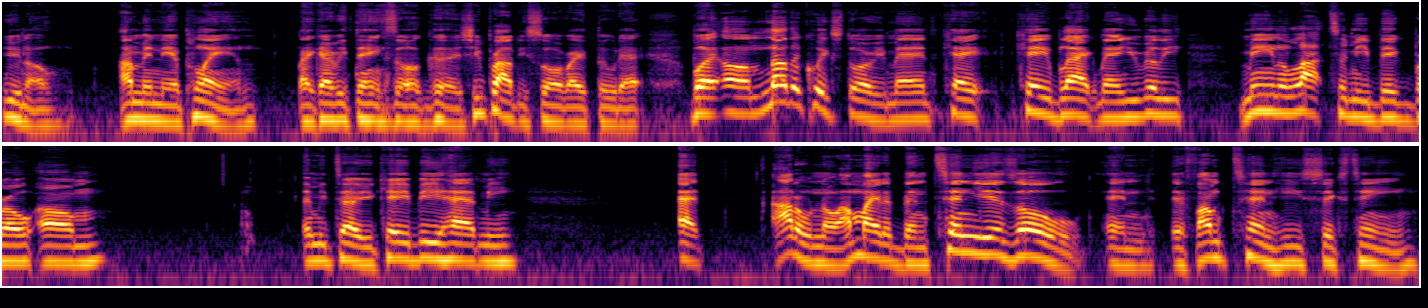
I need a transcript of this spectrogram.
you know, I'm in there playing like everything's all good. She probably saw right through that. But um, another quick story, man. K K Black, man, you really mean a lot to me, big bro. Um, let me tell you, KB had me at I don't know. I might have been 10 years old, and if I'm 10, he's 16,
